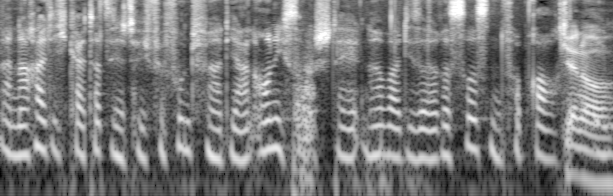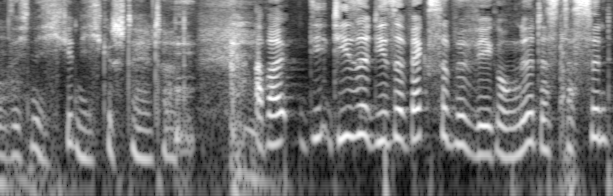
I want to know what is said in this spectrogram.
Ja, Nachhaltigkeit hat sich natürlich für 500 Jahren auch nicht so gestellt, ne, weil dieser Ressourcenverbrauch genau. sich nicht, nicht gestellt hat. Aber die, diese, diese Wechselbewegung, ne, das, das sind,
